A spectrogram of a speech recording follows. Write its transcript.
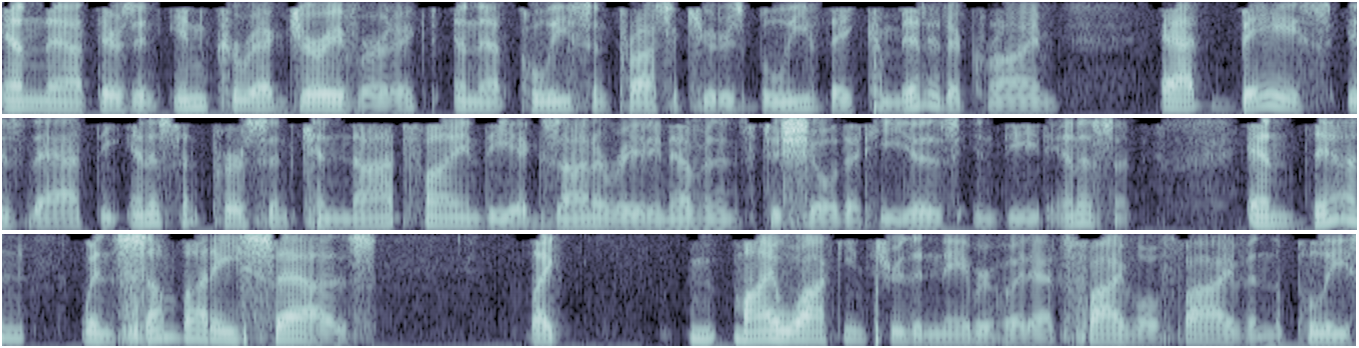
and that there's an incorrect jury verdict and that police and prosecutors believe they committed a crime at base is that the innocent person cannot find the exonerating evidence to show that he is indeed innocent. And then when somebody says, like my walking through the neighborhood at 505 and the police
